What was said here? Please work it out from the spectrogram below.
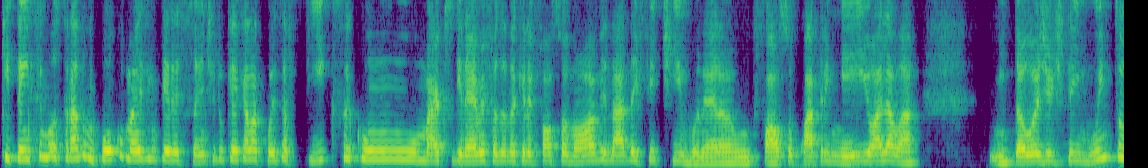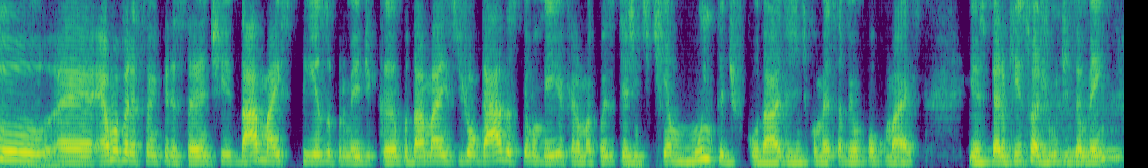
que tem se mostrado um pouco mais interessante do que aquela coisa fixa com o Marcos Guilherme fazendo aquele falso 9 nada efetivo, né? Era um falso 4,5, olha lá. Então a gente tem muito. É, é uma variação interessante, dá mais peso para o meio de campo, dá mais jogadas pelo meio, que era uma coisa que a gente tinha muita dificuldade, a gente começa a ver um pouco mais. E eu espero que isso ajude também,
